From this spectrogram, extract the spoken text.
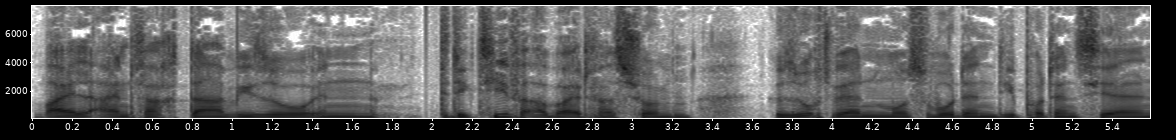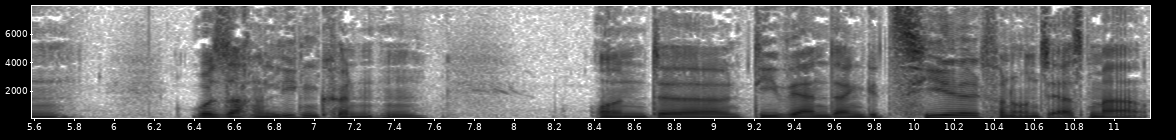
weil einfach da wie so in Detektivarbeit fast schon gesucht werden muss, wo denn die potenziellen Ursachen liegen könnten. Und äh, die werden dann gezielt von uns erstmal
